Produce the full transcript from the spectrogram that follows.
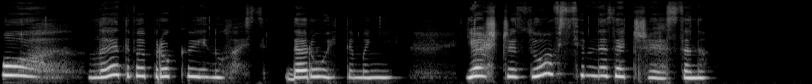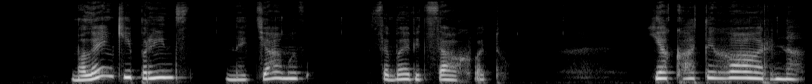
О, ледве прокинулась, даруйте мені, я ще зовсім не зачесана. Маленький принц не тямив себе від захвату. Яка ти гарна,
